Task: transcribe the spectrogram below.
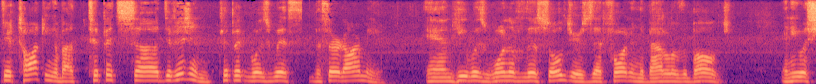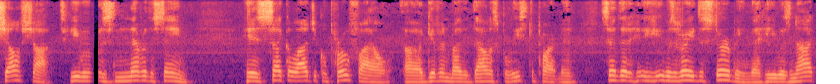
they're talking about Tippit's uh, division. Tippit was with the Third Army, and he was one of the soldiers that fought in the Battle of the Bulge. And he was shell shocked. He was never the same. His psychological profile, uh, given by the Dallas Police Department, said that he, he was very disturbing, that he was not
